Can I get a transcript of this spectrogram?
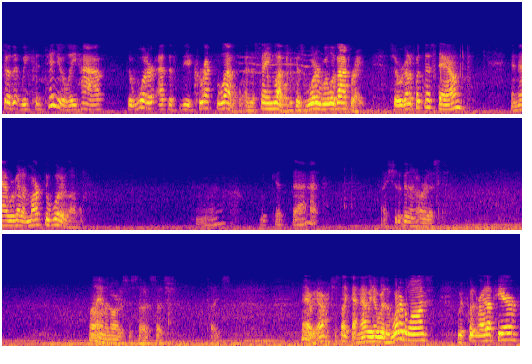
so that we continually have the water at the, the correct level and the same level because water will evaporate. So we're going to put this down and now we're going to mark the water level. Uh, look at that. I should have been an artist. Well, I am an artist of such, such types. There we are, just like that. Now we know where the water belongs. We put it right up here,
